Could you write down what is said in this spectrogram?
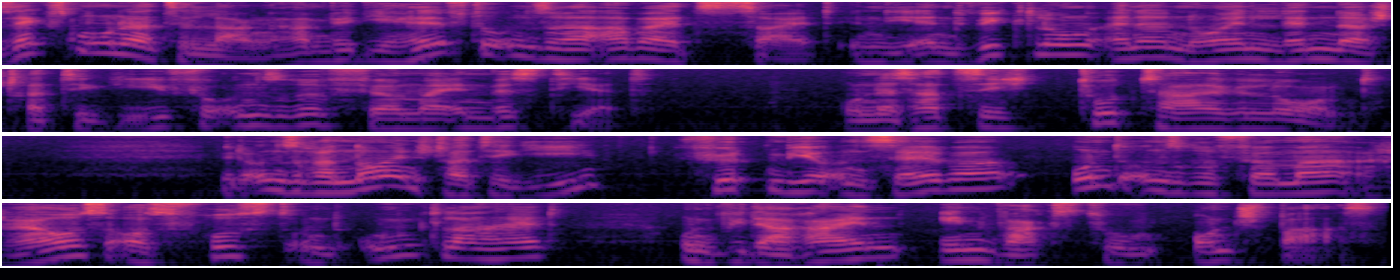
Sechs Monate lang haben wir die Hälfte unserer Arbeitszeit in die Entwicklung einer neuen Länderstrategie für unsere Firma investiert. Und es hat sich total gelohnt. Mit unserer neuen Strategie führten wir uns selber und unsere Firma raus aus Frust und Unklarheit und wieder rein in Wachstum und Spaß.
